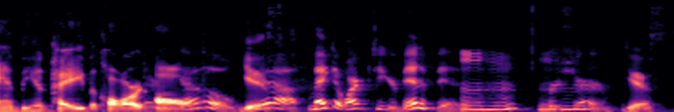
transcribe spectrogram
and then pay the card There you off. go. Yes. Yeah. Make it work to your benefit. Mm-hmm. For sure. Yes.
